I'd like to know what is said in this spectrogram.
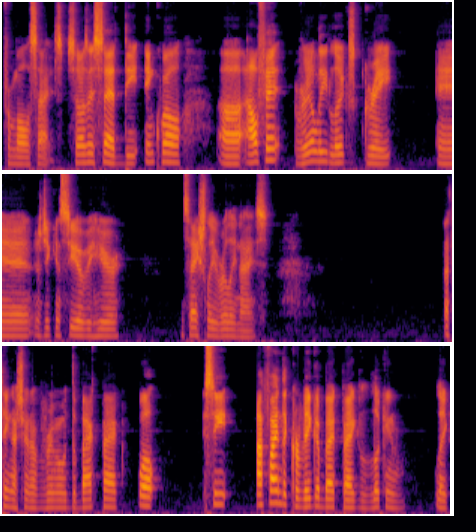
from all sides. So as I said, the Inkwell uh, outfit really looks great, and as you can see over here, it's actually really nice. I think I should have removed the backpack. Well, see, I find the Corvega backpack looking like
